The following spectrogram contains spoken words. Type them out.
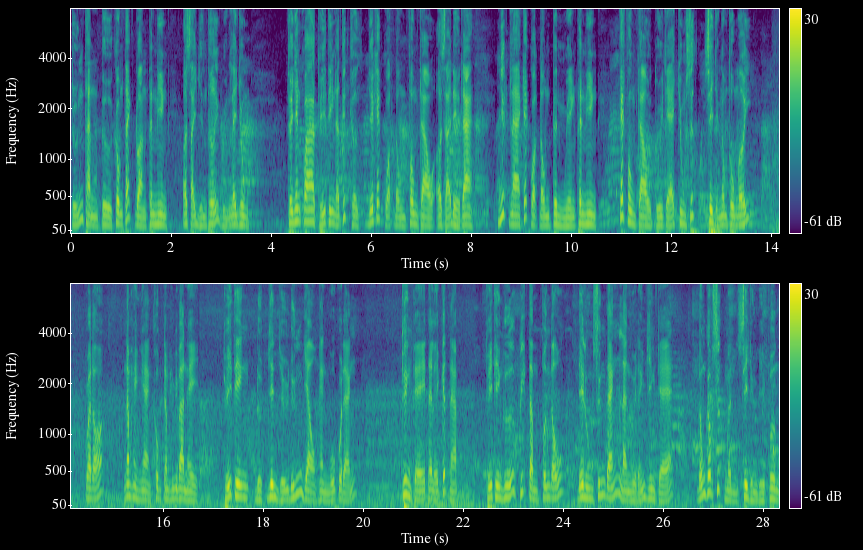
trưởng thành từ công tác đoàn thanh niên ở xã Vĩnh Thới, huyện Lai Dung. Thời gian qua, Thủy Tiên đã tích cực với các hoạt động phong trào ở xã đề ra, nhất là các hoạt động tình nguyện thanh niên, các phong trào tuổi trẻ chung sức xây dựng nông thôn mới. Qua đó, năm 2023 này, Thủy Tiên được vinh dự đứng vào hàng ngũ của đảng. Tuyên thệ tại lễ kết nạp, Thủy Thiên hứa quyết tâm phấn đấu để luôn xứng đáng là người đảng viên trẻ, đóng góp sức mình xây dựng địa phương,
